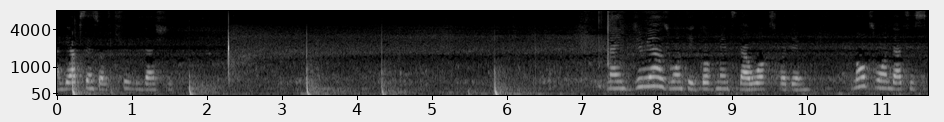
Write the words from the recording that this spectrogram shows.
and the absence of true leadership. Nigerians want a government that works for them, not one that is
